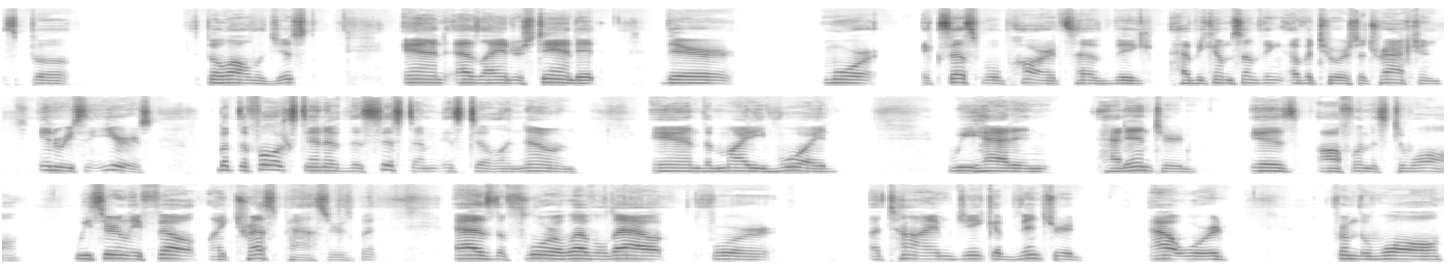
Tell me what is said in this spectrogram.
spe- and as I understand it, their more accessible parts have, be- have become something of a tourist attraction in recent years but the full extent of the system is still unknown, and the mighty void we had in had entered is off limits to all. We certainly felt like trespassers, but as the floor leveled out for a time, Jacob ventured outward from the wall.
